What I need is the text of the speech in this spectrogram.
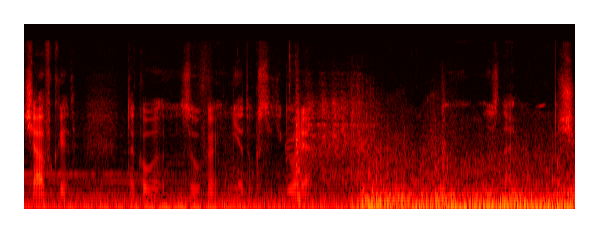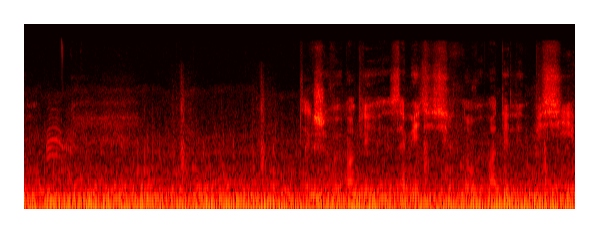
чавкает, такого звука нету, кстати говоря. Не знаю, почему. Также вы могли заметить новые модели NPC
